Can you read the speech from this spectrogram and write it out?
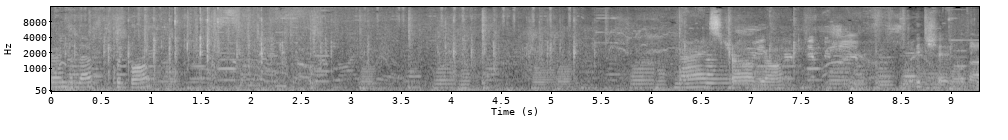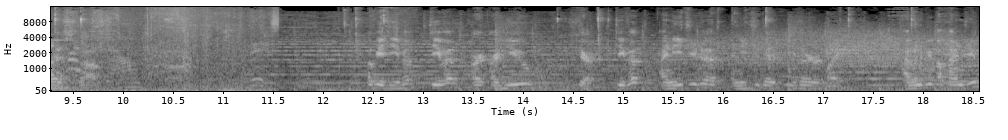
on the left, good ball. Nice job, y'all. Good shit. Okay, D.Va, D.Va, are, are you here? D.Va, I need you to I need you to either like I'm gonna be behind you.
